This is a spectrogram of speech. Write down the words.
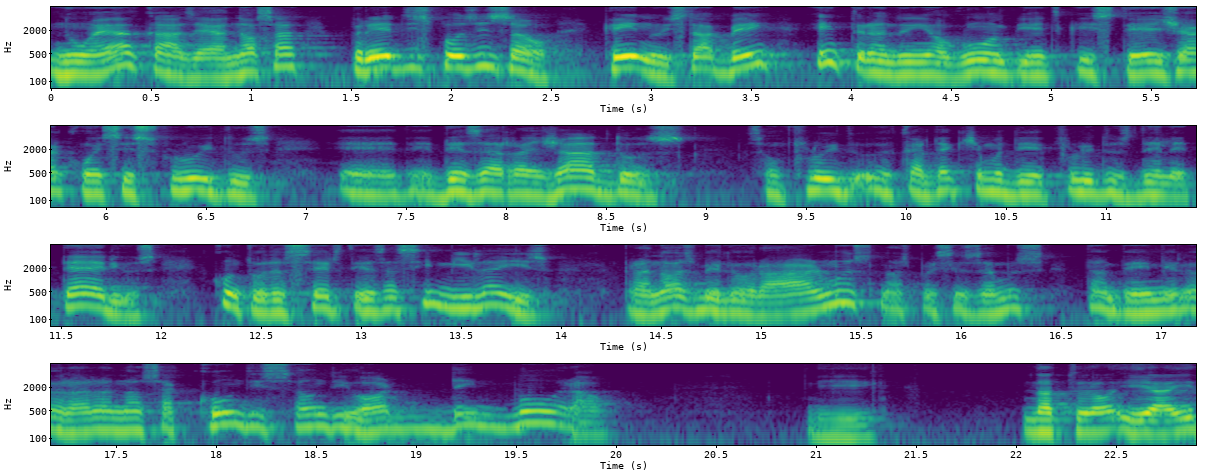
Não é a casa, é a nossa predisposição. Quem não está bem, entrando em algum ambiente que esteja com esses fluidos é, desarranjados, são fluidos, Kardec chama de fluidos deletérios, com toda certeza assimila isso. Para nós melhorarmos, nós precisamos também melhorar a nossa condição de ordem moral. E, natural, e aí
